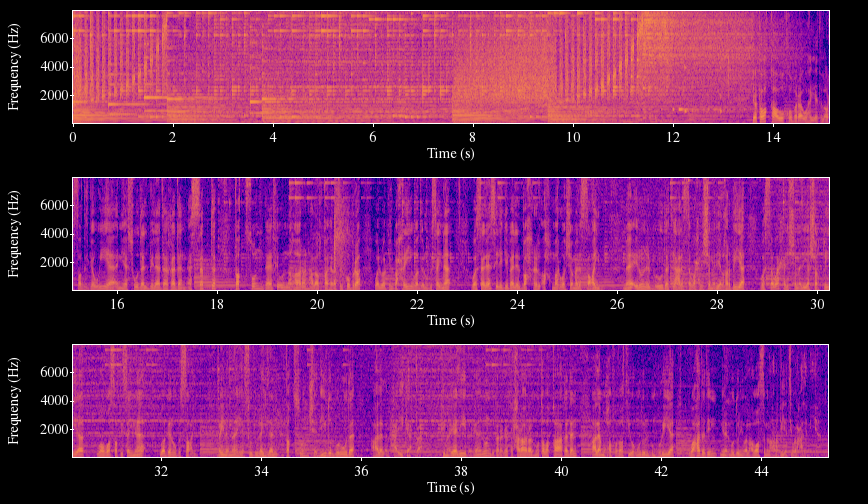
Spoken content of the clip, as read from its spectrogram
you يتوقع خبراء هيئة الأرصاد الجوية أن يسود البلاد غدا السبت طقس دافئ نهارا على القاهرة الكبرى والوجه البحري وجنوب سيناء وسلاسل جبال البحر الأحمر وشمال الصعيد مائل للبرودة على السواحل الشمالية الغربية والسواحل الشمالية الشرقية ووسط سيناء وجنوب الصعيد بينما يسود ليلا طقس شديد البرودة على الأنحاء كافة. فيما يلي بيان بدرجات الحرارة المتوقعة غدا على محافظات ومدن الجمهورية وعدد من المدن والعواصم العربية والعالمية.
